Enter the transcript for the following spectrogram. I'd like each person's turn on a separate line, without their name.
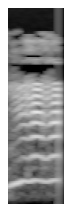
Yeah!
